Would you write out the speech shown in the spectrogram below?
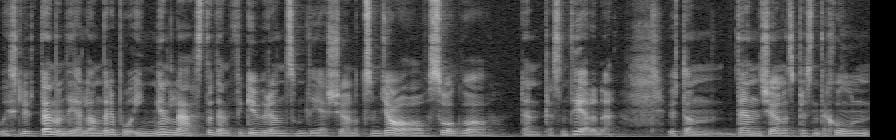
Och i slutändan det jag landade på, ingen läste den figuren som det könet som jag avsåg vad den presenterade. Utan den könets presentation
